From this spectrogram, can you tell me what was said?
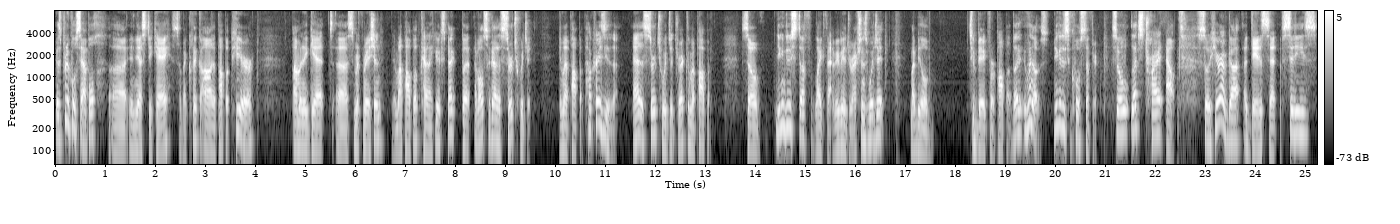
It's a pretty cool sample uh, in the SDK. So if I click on a pop-up here, I'm going to get uh, some information in my pop-up, kind of like you expect, but I've also got a search widget in my pop-up. How crazy is that? Add a search widget directly in my pop-up. So you can do stuff like that. Maybe a directions widget might be a little too big for a pop-up, but who knows? You can do some cool stuff here. So let's try it out. So here I've got a data set of cities,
